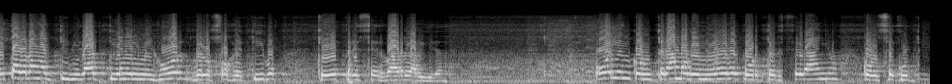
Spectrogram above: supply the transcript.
Esta gran actividad tiene el mejor de los objetivos que es preservar la vida. Hoy encontramos de nuevo por tercer año consecutivo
